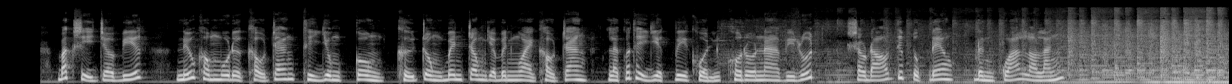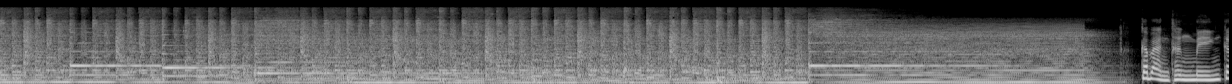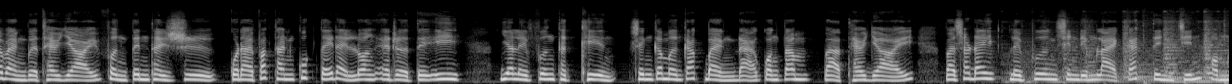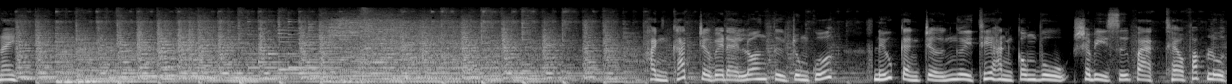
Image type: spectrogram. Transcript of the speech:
Bác sĩ cho biết, nếu không mua được khẩu trang thì dùng cồn khử trùng bên trong và bên ngoài khẩu trang là có thể diệt vi khuẩn coronavirus. Sau đó tiếp tục đeo, đừng quá lo lắng. Các bạn thân mến, các bạn vừa theo dõi phần tin thời sự của Đài Phát thanh Quốc tế Đài Loan RTI do Lê Phương thực hiện. Xin cảm ơn các bạn đã quan tâm và theo dõi. Và sau đây, Lê Phương xin điểm lại các tin chính hôm nay. Hành khách trở về Đài Loan từ Trung Quốc, nếu cản trở người thi hành công vụ sẽ bị xử phạt theo pháp luật.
